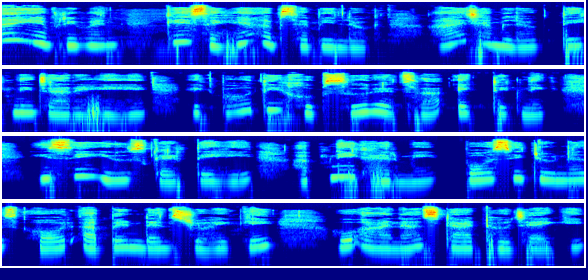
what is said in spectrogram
हाय एवरीवन कैसे हैं आप सभी लोग? आज हम लोग देखने जा रहे हैं एक बहुत ही खूबसूरत सा एक टेक्निक इसे यूज़ करते ही अपने घर में पॉजिटिवनेस और अपेंडेंस जो है कि वो आना स्टार्ट हो जाएगी।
